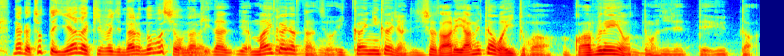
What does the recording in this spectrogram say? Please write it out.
なんかちょっと嫌な気分になるのもしょうがない。だいや毎回だったんですよ。うん1回2回じゃなくて、ちょっとあれやめた方がいいとか、危ねえよってマジでって言った。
